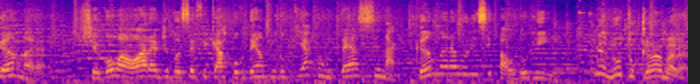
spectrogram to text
Câmara. Chegou a hora de você ficar por dentro do que acontece na Câmara Municipal do Rio. Minuto Câmara,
